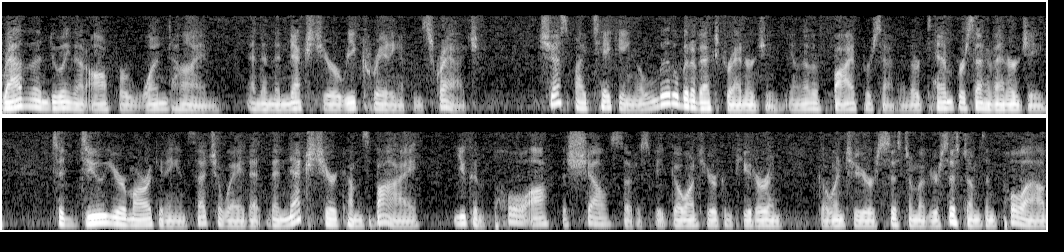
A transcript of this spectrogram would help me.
Rather than doing that offer one time and then the next year recreating it from scratch, just by taking a little bit of extra energy, you know, another 5%, another 10% of energy to do your marketing in such a way that the next year comes by, you can pull off the shelf, so to speak, go onto your computer and go into your system of your systems and pull out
